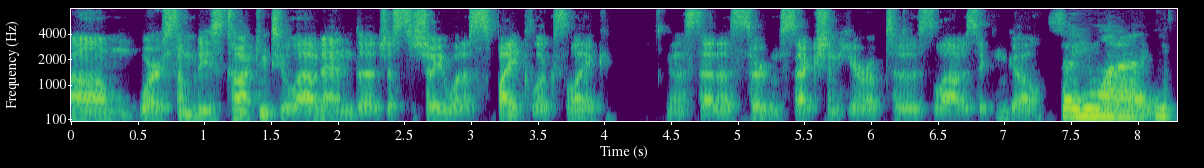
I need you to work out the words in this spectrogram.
um, where somebody's talking too loud, and uh, just to show you what a spike looks like, I'm gonna set a certain section here up to as loud as it can go. So you want to,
